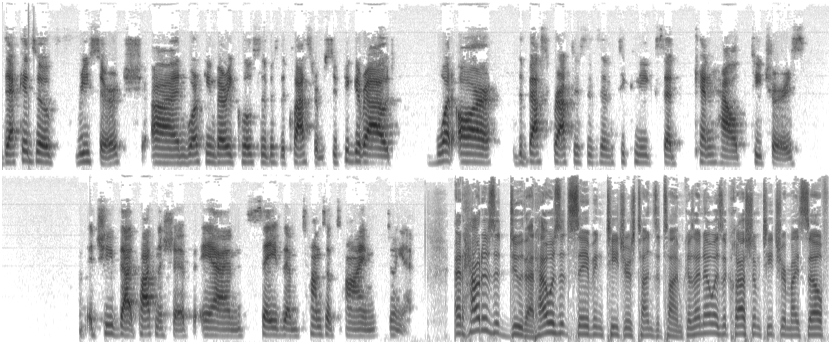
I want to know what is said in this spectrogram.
decades of research and working very closely with the classrooms to figure out what are the best practices and techniques that can help teachers achieve that partnership and save them tons of time doing it. And how does it do that? How is it saving teachers tons of time? Because I know as a classroom teacher myself,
